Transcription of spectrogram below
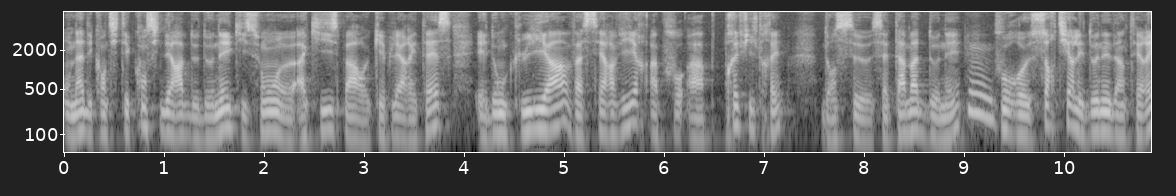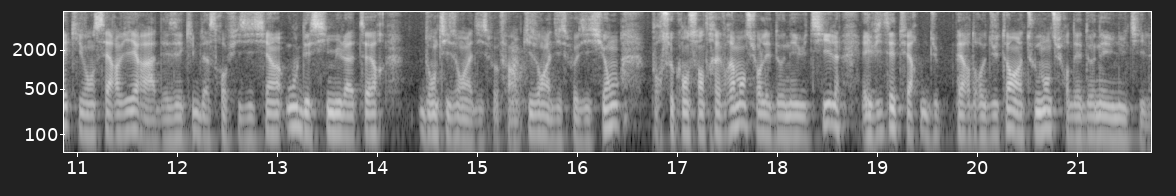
on a des quantités considérables de données qui sont euh, acquises par euh, Kepler et TESS. Et donc l'IA va servir à, à préfiltrer dans cet amas de données hmm. pour euh, sortir les données d'intérêt qui vont servir à des équipes d'astrophysiciens ou des simulateurs dont ils ont à enfin, qu'ils ont à disposition pour se concentrer vraiment sur les données utiles et éviter de faire du, perdre du temps à tout le monde sur des données inutiles.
